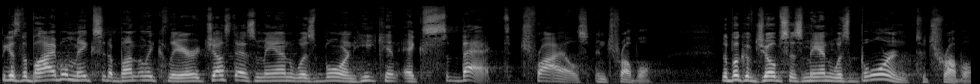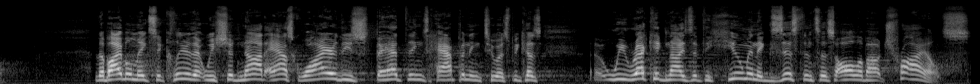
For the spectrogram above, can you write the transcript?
Because the Bible makes it abundantly clear just as man was born, he can expect trials and trouble. The book of Job says man was born to trouble. The Bible makes it clear that we should not ask, why are these bad things happening to us? Because we recognize that the human existence is all about trials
